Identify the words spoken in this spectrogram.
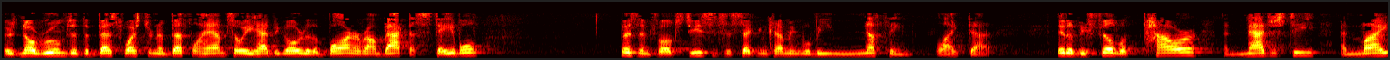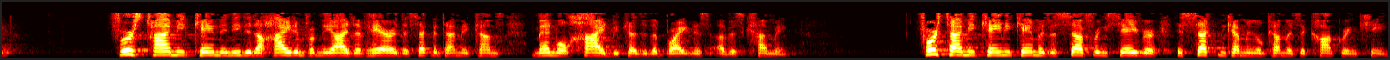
There's no rooms at the Best Western in Bethlehem, so he had to go to the barn around back, a stable. Listen, folks, Jesus' second coming will be nothing like that. It'll be filled with power and majesty and might. First time he came, they needed to hide him from the eyes of Herod. The second time he comes, men will hide because of the brightness of his coming. First time he came, he came as a suffering Savior. His second coming will come as a conquering King.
